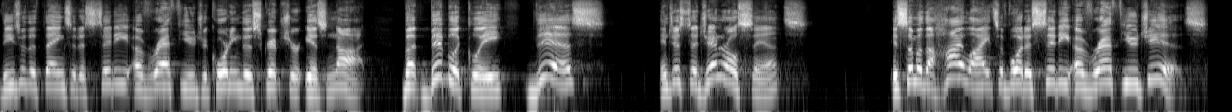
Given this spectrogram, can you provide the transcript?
these are the things that a city of refuge, according to the scripture, is not. But biblically, this, in just a general sense, is some of the highlights of what a city of refuge is.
